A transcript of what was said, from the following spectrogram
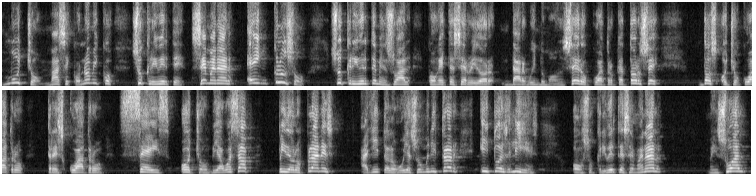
mucho más económico suscribirte semanal e incluso suscribirte mensual con este servidor Darwin Dumont 0414 284 3468 vía WhatsApp. Pide los planes, allí te los voy a suministrar y tú eliges o suscribirte semanal, mensual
